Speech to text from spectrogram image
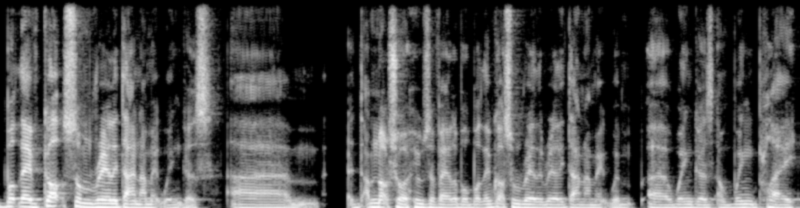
but they've got some really dynamic wingers. Um, I'm not sure who's available, but they've got some really, really dynamic wing, uh, wingers, and wing play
